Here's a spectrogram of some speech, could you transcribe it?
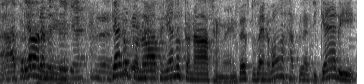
ah, perdóname. Ya Ya, ya. nos conocen, ya nos conocen, güey. Entonces, pues bueno, vamos a platicar y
